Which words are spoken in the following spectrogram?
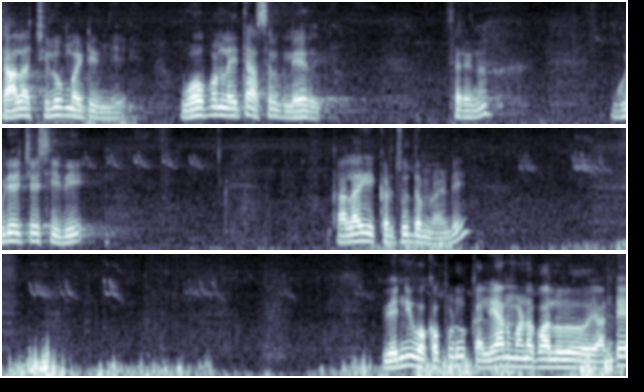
చాలా చిలుము పట్టింది. ఓపెన్లో అయితే అసలు లేదు. సరేనా? గుడి వచ్చేసి ఇది. అలాగే ఇక్కడ చూద్దాం రండి. ఇవన్నీ ఒకప్పుడు కళ్యాణ మండపాలు అంటే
